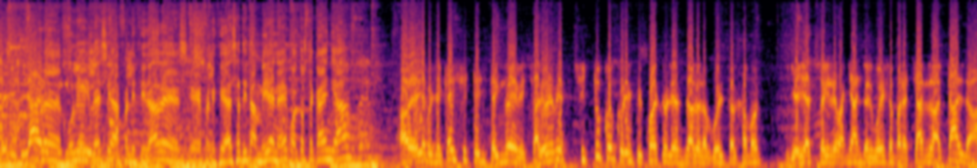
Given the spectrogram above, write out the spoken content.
Felicidades. Hombre, Julio Iglesias, felicidades. Eh, felicidades a ti también, ¿eh? ¿Cuántos te caen ya? A ver, ya, pues le cae 79, Xavi. Oye, mira, si tú con 44 le has dado la vuelta al jamón, yo ya estoy rebañando el hueso para echarlo al caldo.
